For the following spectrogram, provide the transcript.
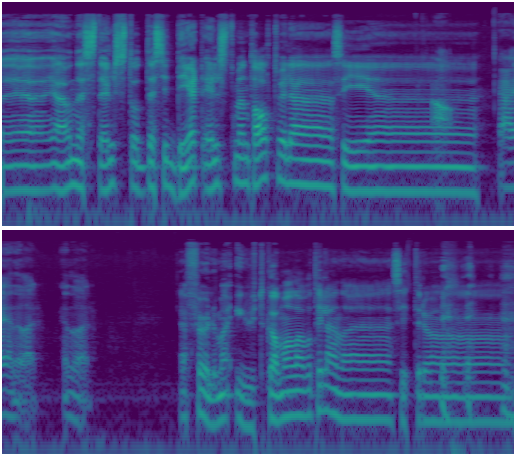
Jeg jeg er jo nest eldst, og desidert eldst mentalt, vil jeg si. Ja, Jeg er enig der. Enig der. jeg føler meg utgammal av og til jeg, når jeg sitter og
